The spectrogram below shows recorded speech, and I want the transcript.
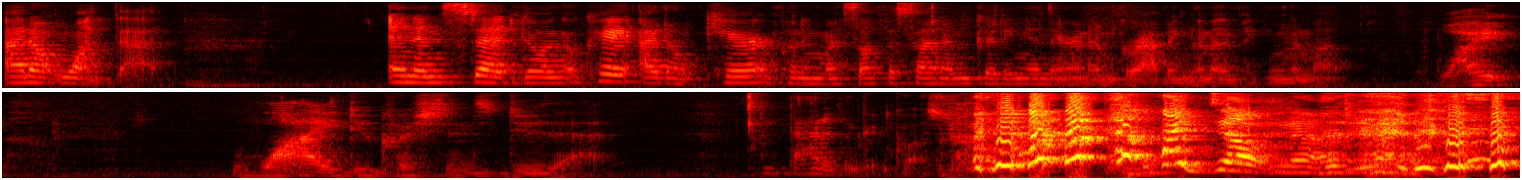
i don't want that and instead going okay i don't care i'm putting myself aside i'm getting in there and i'm grabbing them and picking them up Why why do Christians do that? That is a good question. I don't know.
